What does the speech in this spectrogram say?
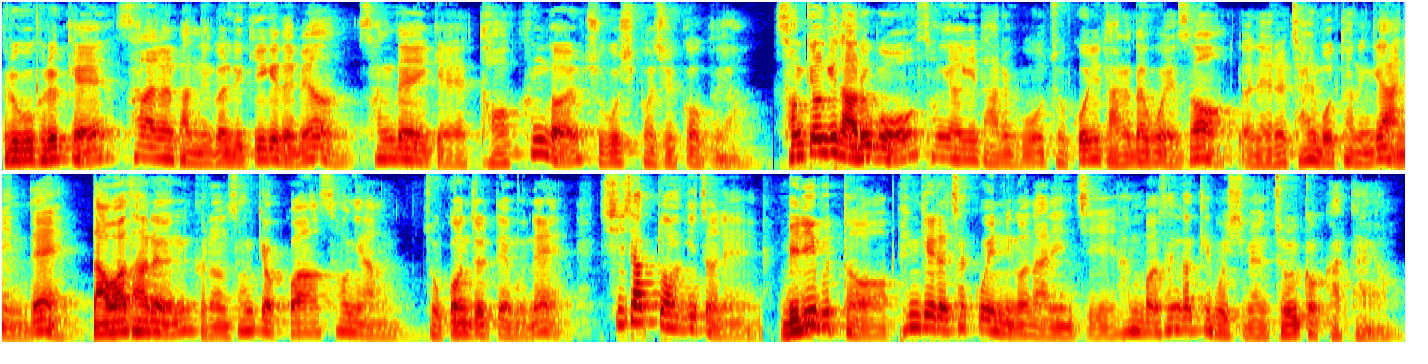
그리고 그렇게 사랑을 받는 걸 느끼게 되면 상대에게 더 큰 걸 주고 싶어질 거고요. 성격이 다르고 성향이 다르고 조건이 다르다고 해서 연애를 잘 못하는 게 아닌데 나와 다른 그런 성격과 성향, 조건들 때문에 시작도 하기 전에 미리부터 핑계를 찾고 있는 건 아닌지 한번 생각해 보시면 좋을 것 같아요.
